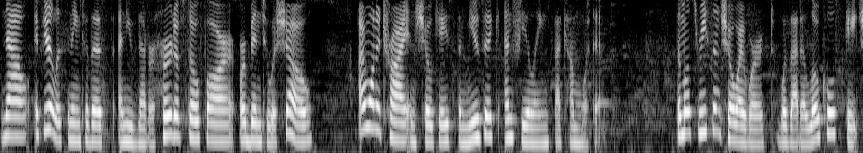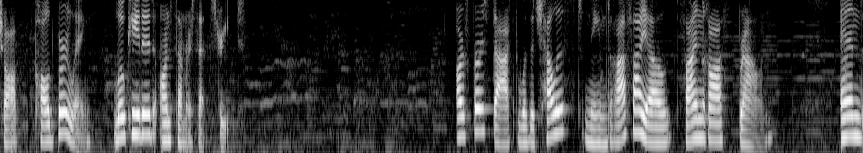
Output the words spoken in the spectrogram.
Now, if you're listening to this and you've never heard of Sofar or been to a show, I want to try and showcase the music and feelings that come with it. The most recent show I worked was at a local skate shop called Burling, located on Somerset Street. Our first act was a cellist named Raphael Weinroth Browne. And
